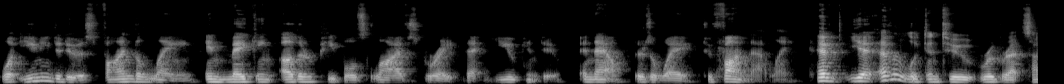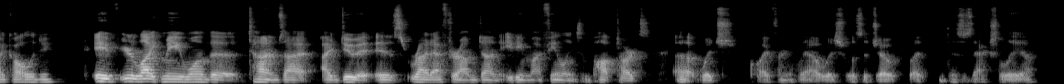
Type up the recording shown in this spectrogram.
What you need to do is find the lane in making other people's lives great that you can do. And now there's a way to find that lane. Have you ever looked into regret psychology? If you're like me, one of the times I, I do it is right after I'm done eating my feelings and Pop Tarts, uh, which quite frankly, I wish was a joke, but this is actually a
